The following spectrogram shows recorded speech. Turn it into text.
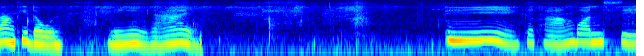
บ้างที่โดน นี่ไงนี่กระถางบอลสี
